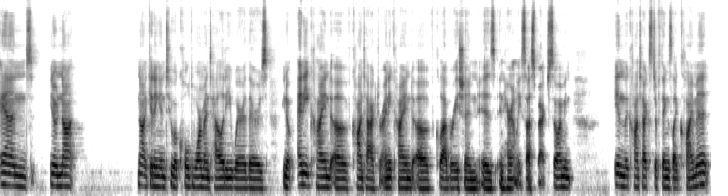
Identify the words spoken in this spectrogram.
and you know not not getting into a cold war mentality where there's you know any kind of contact or any kind of collaboration is inherently suspect so i mean in the context of things like climate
